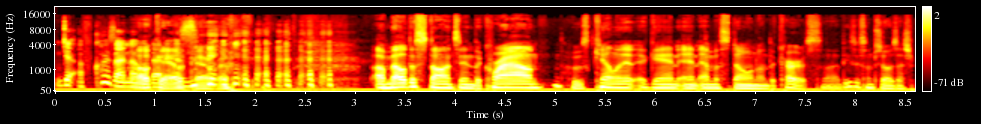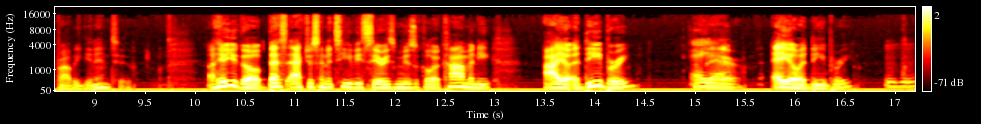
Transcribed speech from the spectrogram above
yeah, of course I know Okay, that is. okay, Imelda Staunton, The Crown, who's killing it again, and Emma Stone on The Curse. Uh, these are some shows I should probably get into. Uh, here you go. Best actress in a TV series, musical, or comedy. Aya Edebiri. Ayo. There. Ayo Edebiri. Mhm.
